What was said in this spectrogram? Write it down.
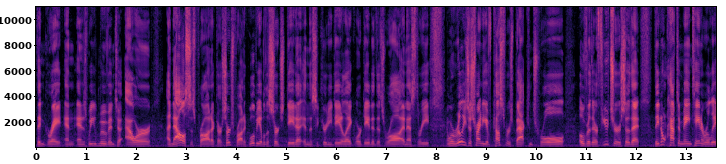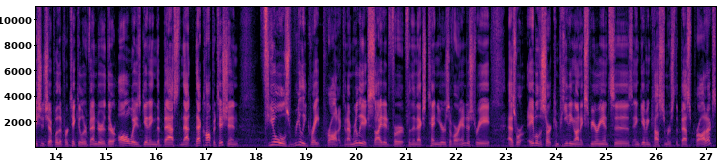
then great. And, and as we move into our analysis product, our search product, we'll be able to search data in the security data lake or data that's raw in S3, and we're really just trying to give customers back control over their future so that they don't have to maintain a relationship with a particular vendor, they're always getting the best, and that, that competition fuels really great product. And I'm really excited for, for the next 10 years of our industry as we're able to start competing on experiences and giving customers the best products,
